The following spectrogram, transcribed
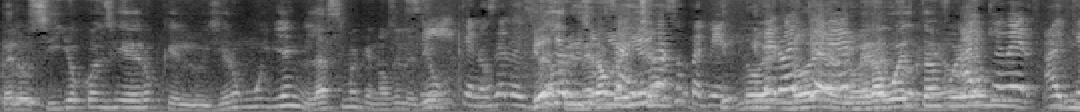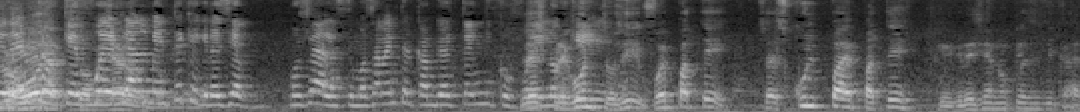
pero sí yo considero que lo hicieron muy bien, lástima que no se les dio. Sí, que no se les dio. Grecia lo hizo muy bien. iba súper bien. No, pero hay no que ver. no primera era vuelta fue- Hay que ver, hay que No, ver porque fue realmente que Grecia, o sea, lastimosamente el cambio de técnico fue Les lo pregunto, que sí, fue Paté, o sea, es culpa de Paté que Grecia no clasificara.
